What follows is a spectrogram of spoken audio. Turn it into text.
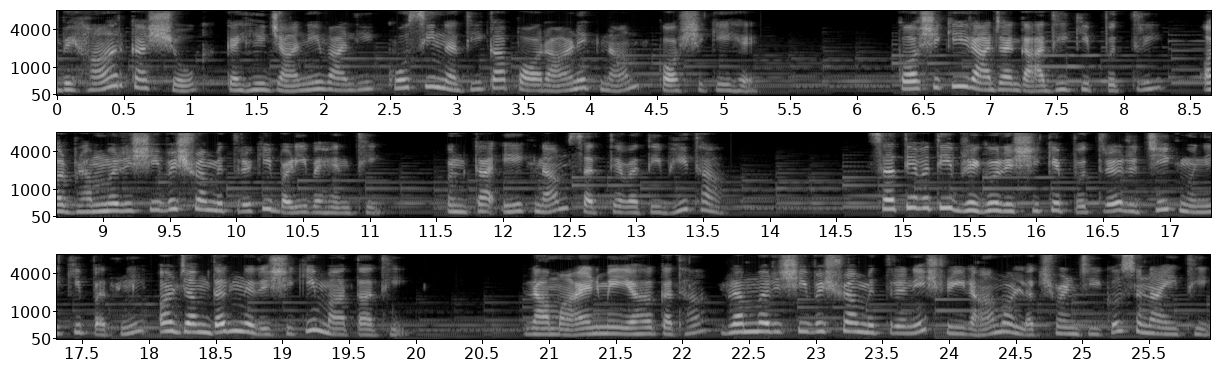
बिहार का शोक कहीं जाने वाली कोसी नदी का पौराणिक नाम कौशिकी है। कौशिकी राजा गाधी की पुत्री और ब्रह्म ऋषि विश्वामित्र की बड़ी बहन थी। उनका एक नाम सत्यवती भी था। सत्यवती भृगु ऋषि के पुत्र ऋचिक मुनि की पत्नी और जमदग्न ऋषि की माता थी। रामायण में यह कथा ब्रह्म ऋषि विश्वामित्र ने श्री राम और लक्ष्मण जी को सुनाई थी।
